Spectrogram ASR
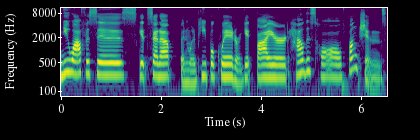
new offices get set up and when people quit or get fired, how this hall functions.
